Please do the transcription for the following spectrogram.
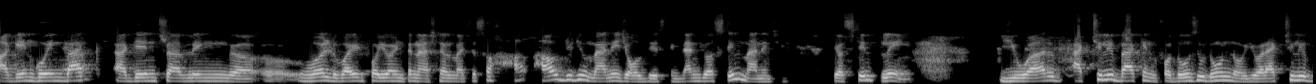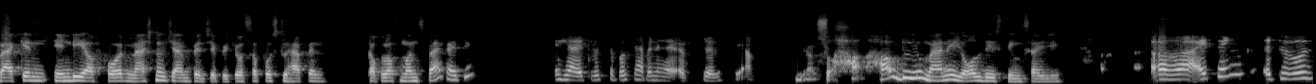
Again, going Yeah. back, again traveling uh, uh, worldwide for your international matches. So, how, how did you manage all these things? And you're still managing, you're still playing. You are actually back in, for those who don't know, you are actually back in India for national championship, which was supposed to happen a couple of months back, I think. Yeah, it was supposed to happen in April. Yeah. Yeah. So how how do you manage all these things, Saili? Uh, I think it was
